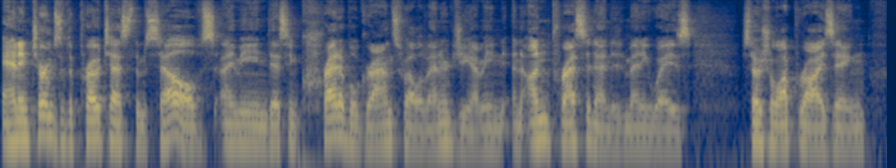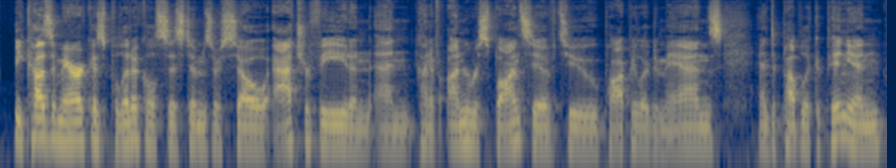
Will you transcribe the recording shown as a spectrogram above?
And in terms of the protests themselves, I mean, this incredible groundswell of energy. I mean, an unprecedented in many ways social uprising because America's political systems are so atrophied and, and kind of unresponsive to popular demands and to public opinion,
